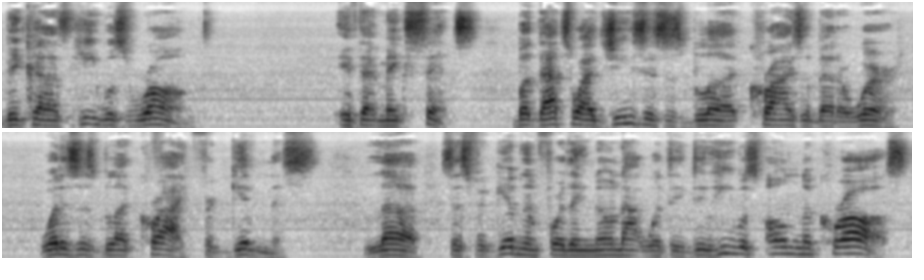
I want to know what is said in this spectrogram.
because he was wronged if that makes sense. But that's why Jesus' blood cries a better word. What does his blood cry? Forgiveness, love. It says, Forgive them, for they know not what they do. He was on the cross,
